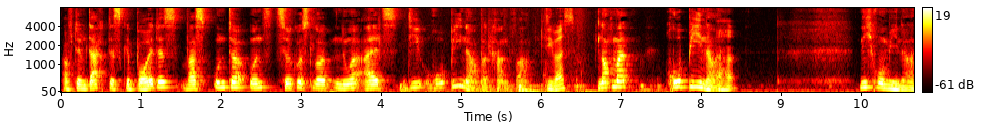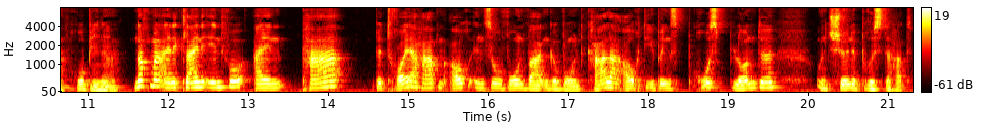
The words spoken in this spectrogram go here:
auf dem Dach des Gebäudes, was unter uns Zirkusleuten nur als die Robina bekannt war. Die was? Nochmal Robina. Aha. Nicht Romina, Robina. Mhm. Nochmal eine kleine Info. Ein paar Betreuer haben auch in so Wohnwagen gewohnt. Carla auch, die übrigens großblonde und schöne Brüste hat.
